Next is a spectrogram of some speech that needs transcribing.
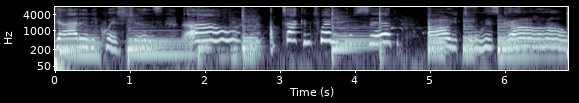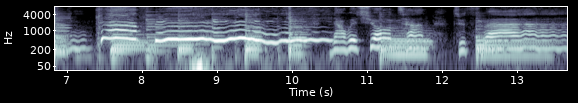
got any questions, oh, I'm talking 24 7. All you do is call Kathy. Now it's your time to thrive.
